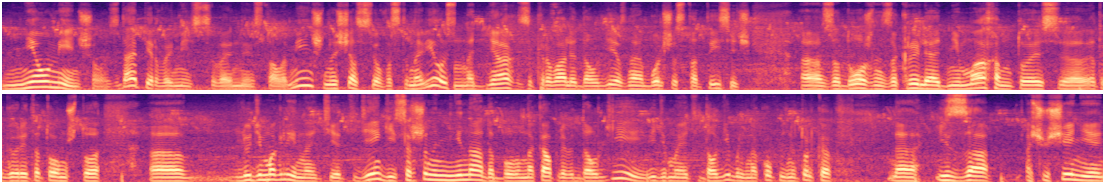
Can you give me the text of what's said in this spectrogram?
не уменьшилось. Да, первые месяцы войны стало меньше, но сейчас все восстановилось. На днях закрывали долги, я знаю, больше 100 тысяч э, задолженность, закрыли одним махом. То есть э, это говорит о том, что э, люди могли найти эти деньги, и совершенно не надо было накапливать долги. И, видимо, эти долги были накоплены только из-за ощущения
